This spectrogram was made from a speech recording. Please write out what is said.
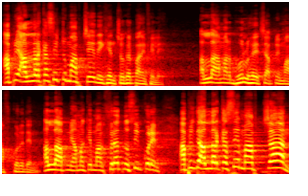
আপনি আল্লাহর কাছে একটু মাপ চেয়ে দেখেন, চোখের পানি ফেলে। আল্লাহ আমার ভুল হয়েছে, আপনি মাফ করে দেন। আল্লাহ আপনি আমাকে মাগফিরাত নসিব করেন। আপনি যদি আল্লাহর কাছে মাপ চান,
